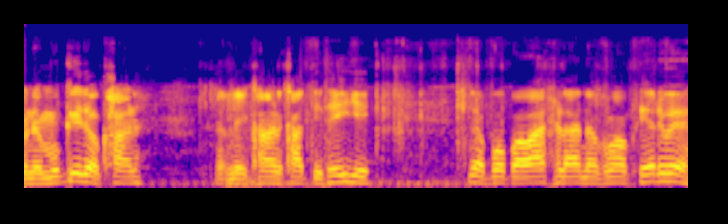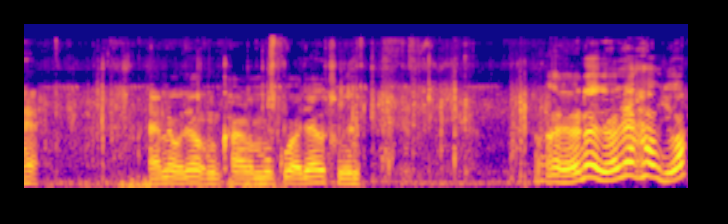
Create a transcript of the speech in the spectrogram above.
એને મૂકી દો ખાણ. એટલે ખાણ ખાતી થઈ જાય પપ્પા વાસડાને ફેરવે છે. હાલો, જો હું ખાણ મૂકવા જાઉં છું એને. જોને આવજો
